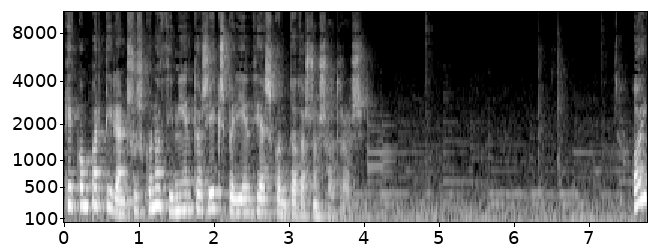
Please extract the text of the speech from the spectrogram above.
que compartirán sus conocimientos y experiencias con todos nosotros. Hoy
